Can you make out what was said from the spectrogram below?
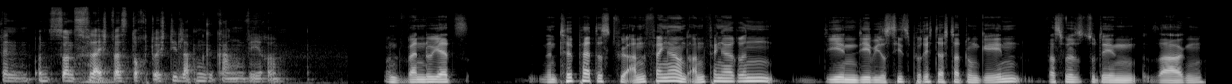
wenn uns sonst vielleicht was doch durch die Lappen gegangen wäre. Und wenn du jetzt einen Tipp hättest für Anfänger und Anfängerinnen, die in die Justizberichterstattung gehen, was würdest du denen sagen?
